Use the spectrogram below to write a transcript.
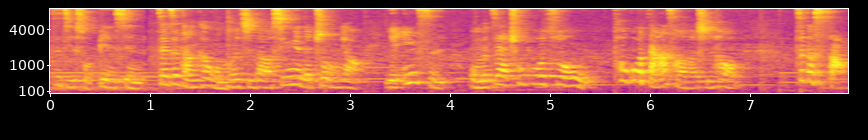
自己所变现的。在这堂课，我们会知道心念的重要，也因此我们在出坡作物、透过打扫的时候，这个扫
